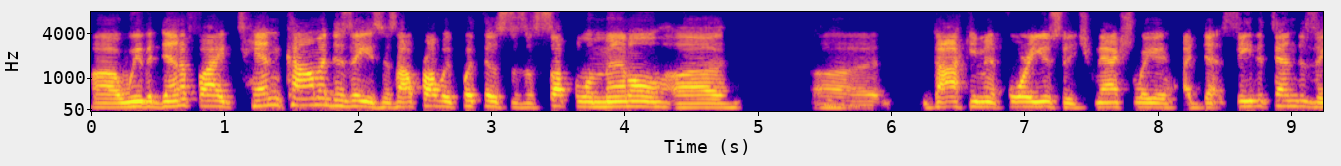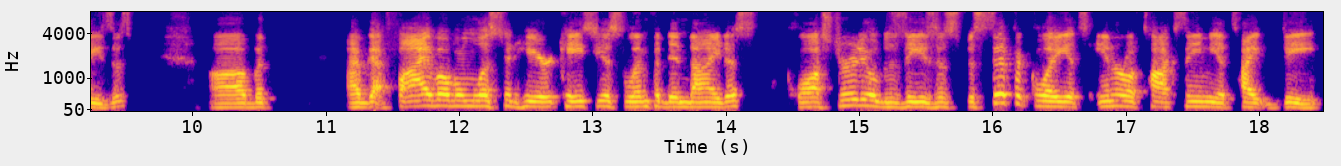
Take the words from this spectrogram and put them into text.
Uh, we've identified 10 common diseases. I'll probably put this as a supplemental uh, uh document for you so that you can actually see the 10 diseases. Uh, but I've got five of them listed here caseous lymphadenitis, clostridial diseases, specifically it's enterotoxemia type D.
